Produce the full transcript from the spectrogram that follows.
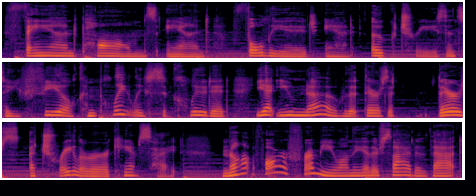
fanned palms and foliage and oak trees. And so you feel completely secluded yet you know that there's a there's a trailer or a campsite not far from you on the other side of that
